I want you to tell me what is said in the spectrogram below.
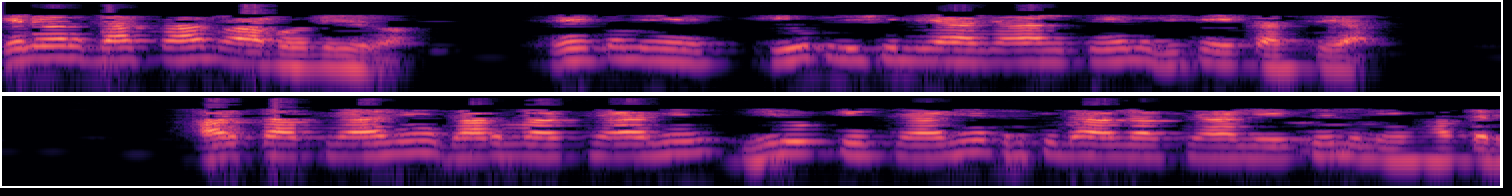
කෙලවර දක්වාම ආબોධ වෙනවා. ඒක මේ සිව්පිලිසිනියා ඥාන කියන විශේෂත්වය. අර්ථඥානය, ධර්මඥානය, නිරුක්ති ඥානය, ප්‍රතිභාඥානය කියන මේ හතර.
